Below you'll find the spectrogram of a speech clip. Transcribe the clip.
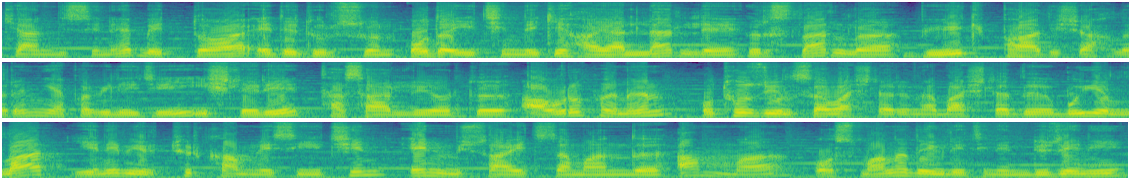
kendisine beddua ede dursun. O da içindeki hayallerle, hırslarla büyük padişahların yapabileceği işleri tasarlıyordu. Avrupa'nın 30 yıl savaşlarına başladığı bu yıllar yeni bir Türk hamlesi için en müsait zamandı. Ama Osmanlı Devleti'nin düzeni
